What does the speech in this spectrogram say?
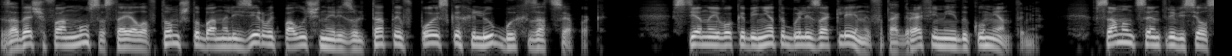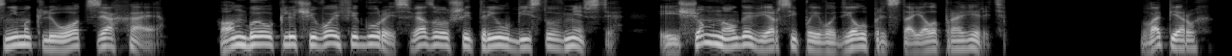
Задача Фанму состояла в том, чтобы анализировать полученные результаты в поисках любых зацепок. Стены его кабинета были заклеены фотографиями и документами. В самом центре висел снимок Люо Цзяхая, он был ключевой фигурой, связывавшей три убийства вместе, и еще много версий по его делу предстояло проверить. Во-первых,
